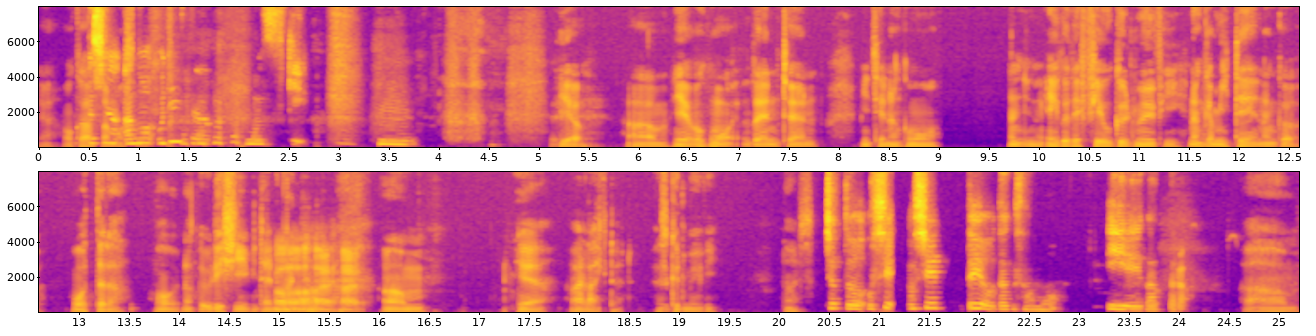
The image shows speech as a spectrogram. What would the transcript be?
いや、お母私さんもはあの。おじいちゃんも好き。うん。いや、あいや、僕も The Intern 見てなんかもう、何ていうの、英語で feel good movie なんか見て、なんか終わったら、おなんか嬉しいみたいな感じの。はいはい。Um, yeah, I liked it. It's a good movie. Nice. ちょっと教え、教えてよ、ダグさんも。いい映画あったら。Um,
